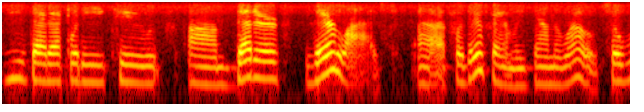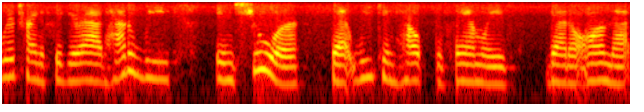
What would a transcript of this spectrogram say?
use that equity to um, better their lives uh, for their families down the road. So we're trying to figure out how do we ensure that we can help the families that are on that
